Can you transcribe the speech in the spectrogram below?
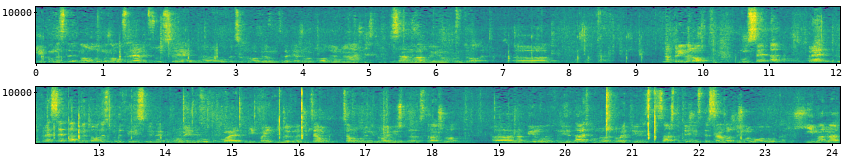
klikom na, na ovo dugme, na ovu strelicu se uh, program, da kažemo, koduje na sam Arduino kontroler. Uh, na primjer ovdje, u setup, pre, pre setup metode smo definisali neku promenljivu koja je tipa integer, znači celo, celobrojni broj, ništa strašno. Uh, na pinu dali smo broj, broj 13. Zašto 13? Jer sam Arduino modul ima na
